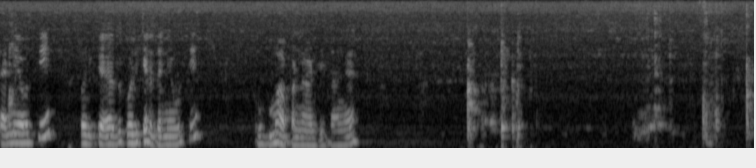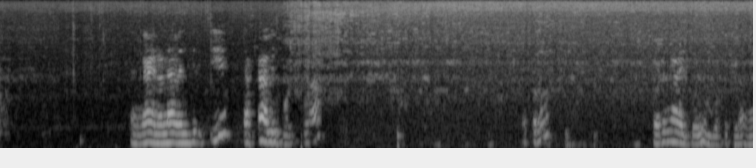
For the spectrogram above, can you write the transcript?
தண்ணியை ஊற்றி கொதிக்க அது கொதிக்கிற தண்ணியை ஊற்றி உப்புமா பண்ண வேண்டியதாங்க வெங்காயம் நல்லா வெந்துருச்சு. தக்காளி போட்டுக்கலாம். அப்புறம் பெருங்காயத்தூளும் போட்டுக்கலாங்க.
